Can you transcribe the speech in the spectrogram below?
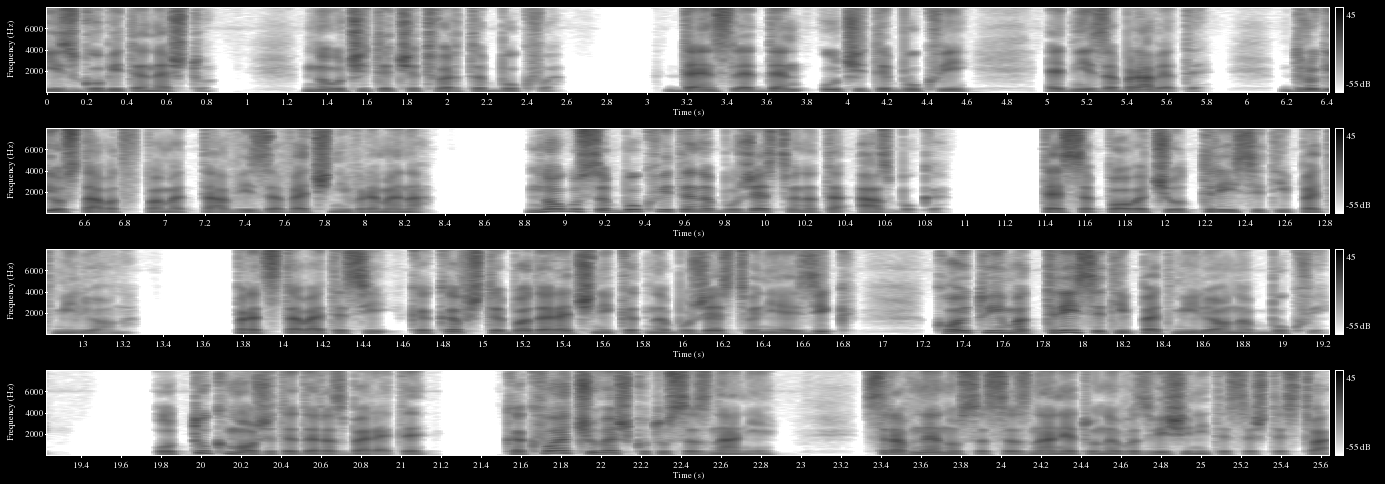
изгубите нещо. Научите четвърта буква. Ден след ден учите букви, едни забравяте, други остават в паметта ви за вечни времена. Много са буквите на Божествената азбука. Те са повече от 35 милиона. Представете си какъв ще бъде речникът на Божествения език, който има 35 милиона букви. От тук можете да разберете какво е човешкото съзнание, сравнено с съзнанието на възвишените същества,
